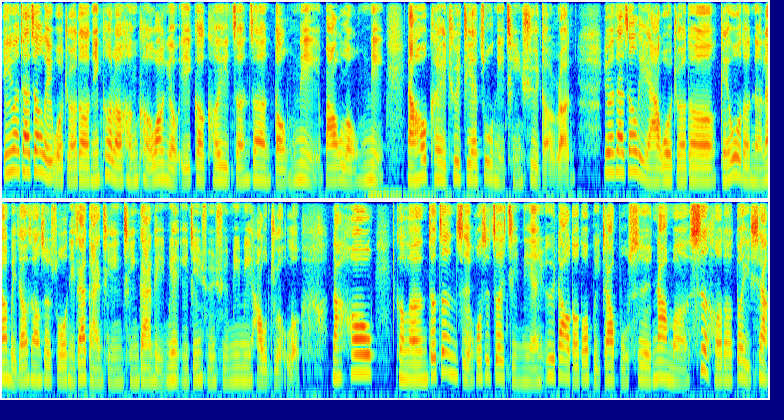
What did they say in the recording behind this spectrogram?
因为在这里，我觉得你可能很渴望有一个可以真正懂你、包容你，然后可以去接住你情绪的人。因为在这里啊，我觉得给我的能量比较像是说你在感情、情感里面已经寻寻觅觅好久了，然后可能这阵子或是这几年遇到的都比较不是那么适合的对象，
